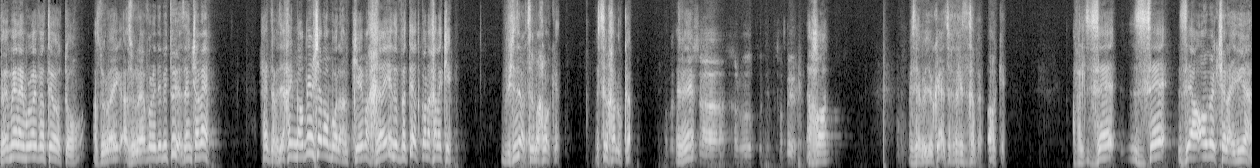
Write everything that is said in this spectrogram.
וממילא אם הוא לא יבטא אותו, אז הוא לא, אז הוא לא יבוא לידי ביטוי, אז אין שלם. לכן בדרך כלל מרבים שלום בעולם, כי הם אחראים לבטא את כל החלקים. ובשביל זה יוצרים מחלוקת, יוצרים חלוקה. אבל שהחלונות פה תתחבר. נכון. וזה בדיוק היה, צריך להתחבר, אוקיי. אבל זה, זה, זה העומק של העניין.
